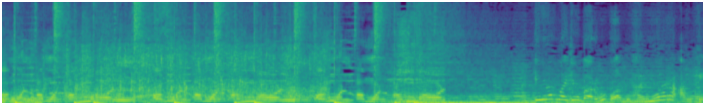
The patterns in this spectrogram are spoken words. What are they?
Omon-omon-omon Omon-omon-omon Omon-omon-omon Inilah wajah baru Pelabuhan Muara Angke.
